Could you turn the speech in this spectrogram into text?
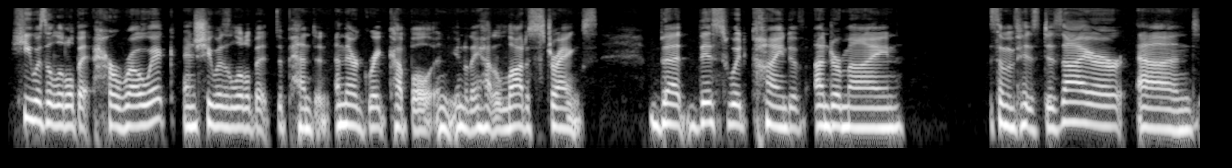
he was a little bit heroic and she was a little bit dependent, and they're a great couple, and you know they had a lot of strengths, but this would kind of undermine some of his desire and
